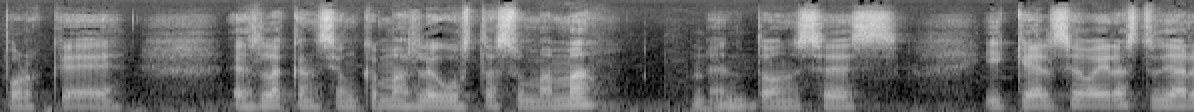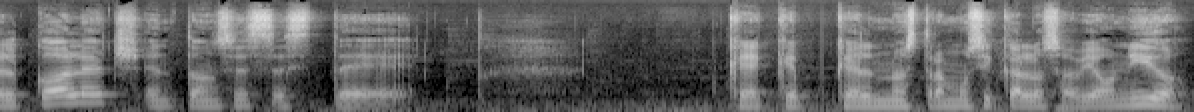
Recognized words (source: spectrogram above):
porque es la canción que más le gusta a su mamá. Entonces, y que él se va a ir a estudiar el college, entonces, este, que, que, que nuestra música los había unido.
